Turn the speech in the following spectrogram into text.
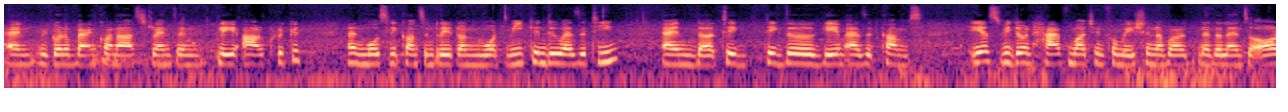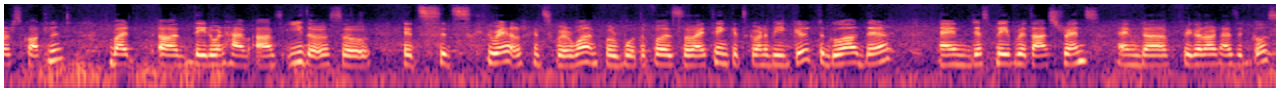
and we're going to bank on our strengths and play our cricket and mostly concentrate on what we can do as a team and uh, take take the game as it comes. Yes we don't have much information about netherlands or scotland but uh, they don't have us either so it's it's square it's square one for both of us. So i think it's going to be good to go out there and just play with our strengths and uh, figure out as it goes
